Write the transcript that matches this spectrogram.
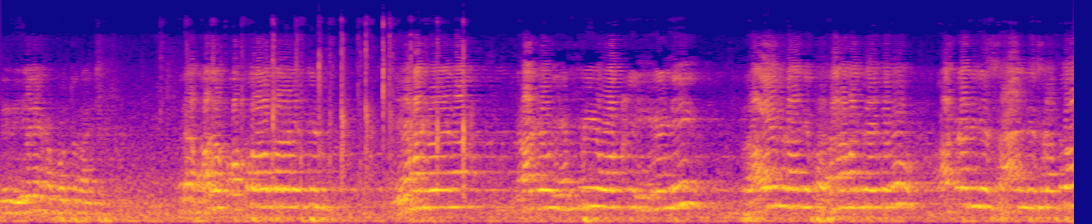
నేను ఇవ్వలేకపోతున్నా అని చెప్పి. మరో కొత్త అవతారం ఎత్తిండు. ఏమన్నాడైనా నాకు ఎంపీ ఓట్లు ఇవ్వండి రాహుల్ గాంధీ ప్రధానమంత్రి అవుతాడు అక్కడి నుంచి సాయం తీసుకొస్తా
